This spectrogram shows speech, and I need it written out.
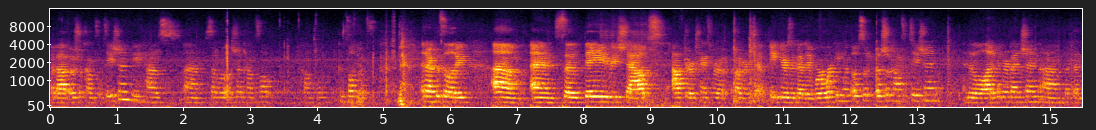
about OSHA consultation. He has um, several OSHA consult, consult, consultants in our facility. Um, and so they reached out after transfer of ownership. Eight years ago, they were working with OSHA, OSHA consultation and did a lot of intervention, um, but then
